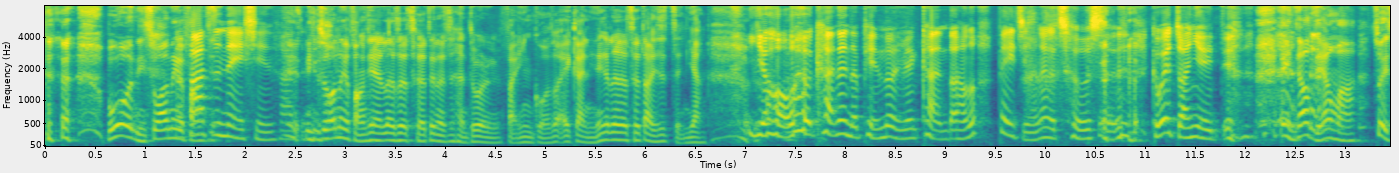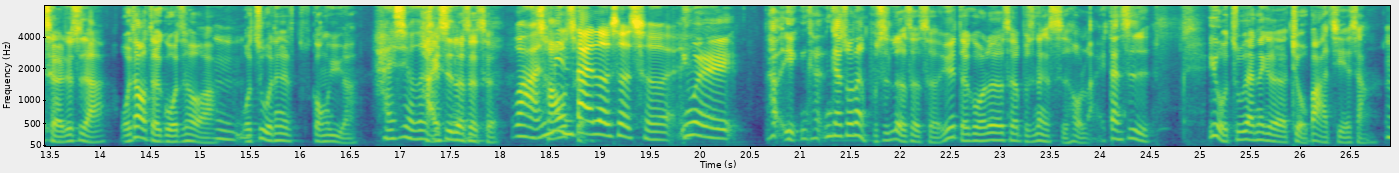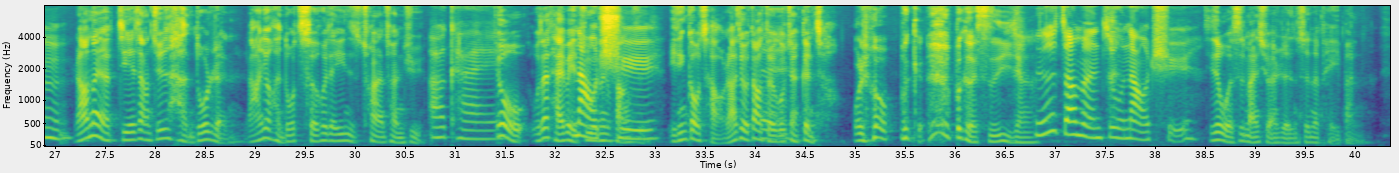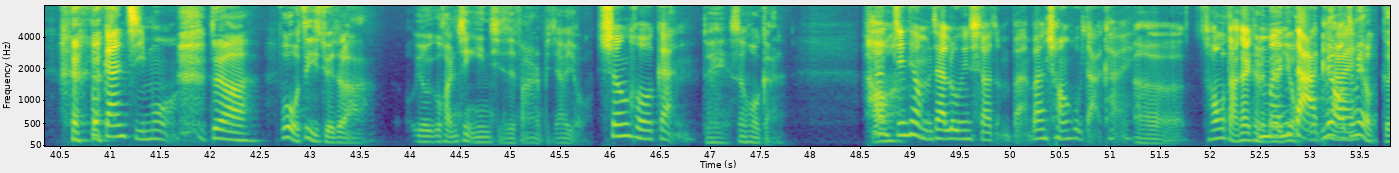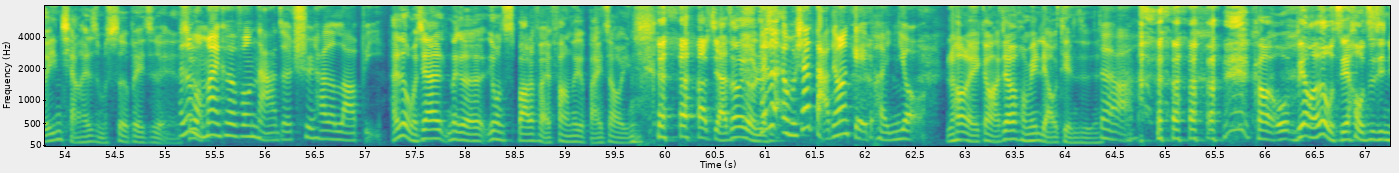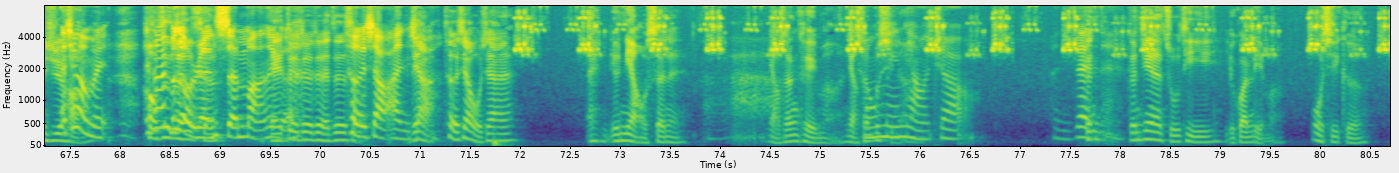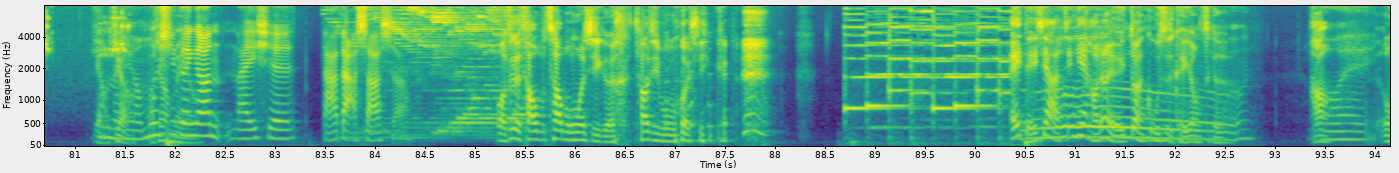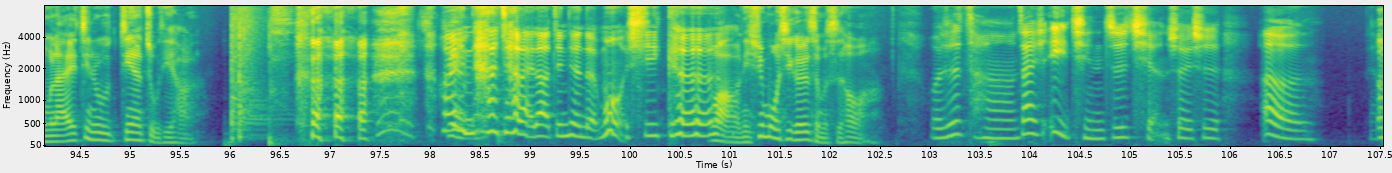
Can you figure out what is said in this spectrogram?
不过你说那个发自内心，发自心。你说那个房间的垃圾车真的是很多人反映过，说哎干，你那个垃圾车到底是怎样？有，我有看在你的评论里面看到，他说背景的那个车身 可不可以专业一点？哎，你知道怎样吗？最扯的就是啊，我到德国之后啊，嗯、我住的那个公寓啊。还是有垃圾车，还是垃圾车，哇！面带垃圾车哎，因为他也应该应该说那个不是垃圾车，因为德国垃圾车不是那个时候来，但是因为我住在那个酒吧街上，嗯，然后那个街上就是很多人，然后有很多车会在一直窜来窜去。OK，就我，我在台北住的那个房子已经够吵，然后就到德国居然更吵，我就不可不可思议这样。你是专门住闹区？其实我是蛮喜欢人生的陪伴，不甘寂寞。对啊，不过我自己觉得啦，有一个环境音其实反而比较有生活感。对，生活感。那今天我们在录音室要怎么办？把窗户打开。呃，窗户打开可能没有用，门打开，没有这边有隔音墙还是什么设备之类的。还是我麦克风拿着去他的 lobby？还是我们现在那个用 Spotify 放那个白噪音，假装有人？还是、欸、我们现在打电话给朋友？然后嘞，干嘛？就在旁边聊天是不是？对啊。靠，我不要，那我直接后置进去。而且我们后面不是有人声嘛？那个、欸、对对对，这是特效按一下。特效，我现在哎、欸，有鸟声哎，鸟声可以吗？鸟声不行、啊。鸟叫。很跟跟今天的主题有关联吗？墨西哥，没有，墨西哥应该要来一些打打杀杀。哦，这个超超不墨西哥，超级不墨西哥。哎、欸，等一下，今天好像有一段故事可以用这个。好，我们来进入今天的主题好了。欢迎大家来到今天的墨西哥。哇，你去墨西哥是什么时候啊？我是从在疫情之前，所以是二。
